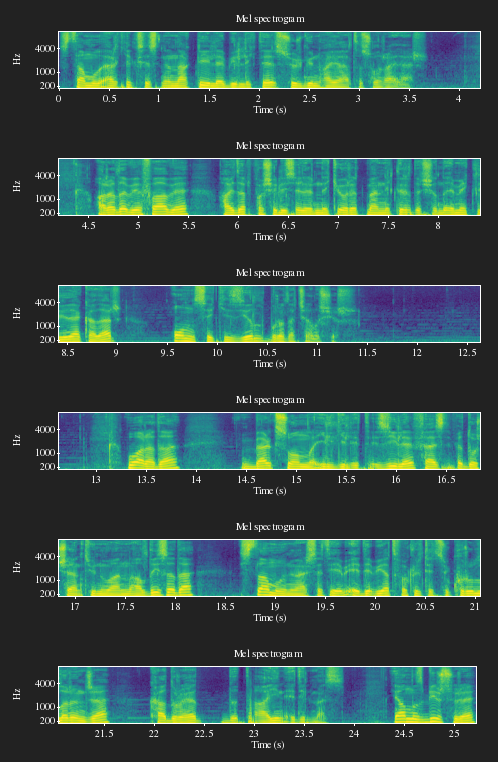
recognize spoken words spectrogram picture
İstanbul Erkek Lisesi'ne nakliyle birlikte sürgün hayatı sona erer. Arada Vefa ve Haydarpaşa liselerindeki öğretmenlikleri dışında emekliliğe kadar 18 yıl burada çalışır. Bu arada Bergson'la ilgili teziyle felsefe doçenti unvanını aldıysa da İstanbul Üniversitesi Edebiyat Fakültesi kurullarınca kadroya tayin edilmez. Yalnız bir süre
